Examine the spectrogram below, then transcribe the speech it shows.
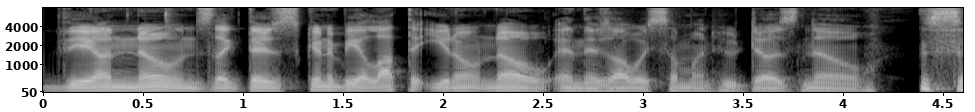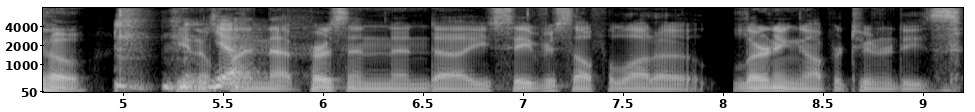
the unknowns like there's going to be a lot that you don't know and there's always someone who does know so you know Yeah. find that person and uh, you save yourself a lot of learning opportunities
